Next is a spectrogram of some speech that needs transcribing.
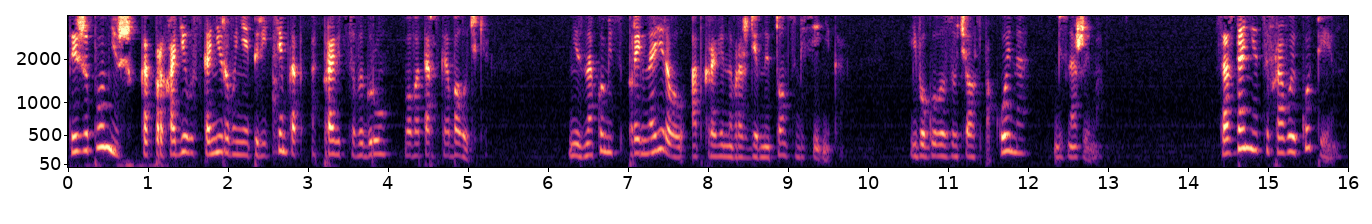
Ты же помнишь, как проходило сканирование перед тем, как отправиться в игру в аватарской оболочке? Незнакомец проигнорировал откровенно враждебный тон собеседника. Его голос звучал спокойно, без нажима. Создание цифровой копии –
